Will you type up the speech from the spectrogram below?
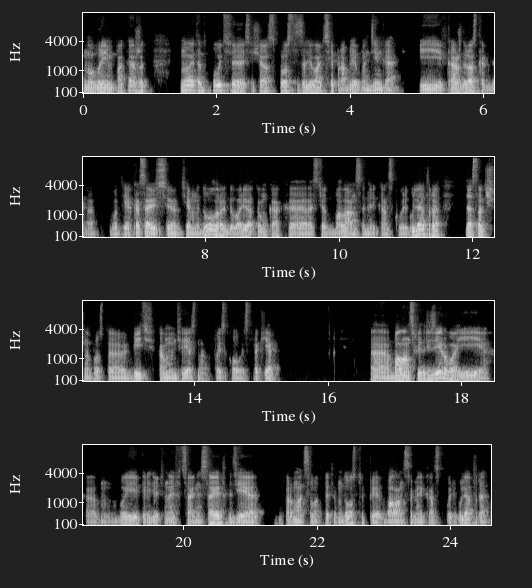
но время покажет. Но этот путь сейчас просто заливать все проблемы деньгами. И каждый раз, когда вот я касаюсь темы доллара, говорю о том, как растет баланс американского регулятора Достаточно просто вбить, кому интересно, в поисковой строке э, баланс Федрезерва, и эм, вы перейдете на официальный сайт, где информация в открытом доступе, баланс американского регулятора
